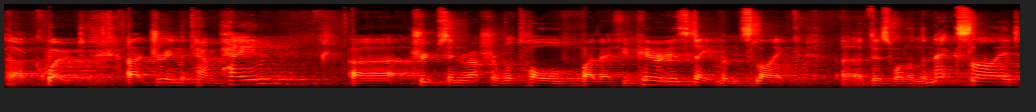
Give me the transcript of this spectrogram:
uh, quote uh, During the campaign, uh, troops in Russia were told by their superiors statements like uh, this one on the next slide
